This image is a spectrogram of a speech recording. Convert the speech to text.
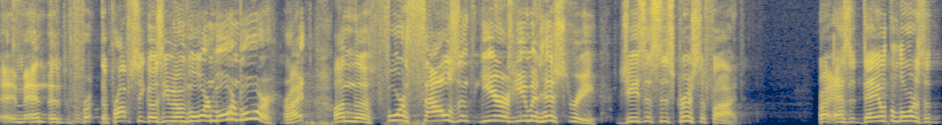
And the prophecy goes even more and more and more, right? On the 4,000th year of human history, Jesus is crucified. Right? As a day with the Lord is a,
